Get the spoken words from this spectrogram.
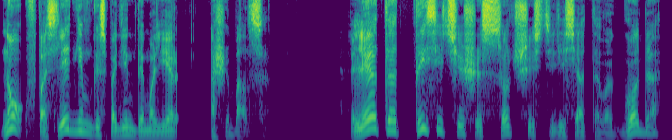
Ну, в последнем господин де Мольер ошибался. Лето 1660 года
